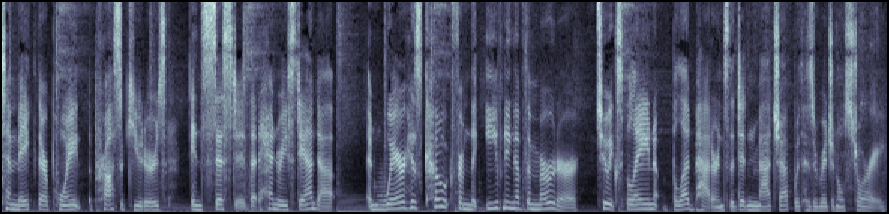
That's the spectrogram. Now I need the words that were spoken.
To make their point, the prosecutors insisted that Henry stand up and wear his coat from the evening of the murder to explain blood patterns that didn't match up with his original story.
